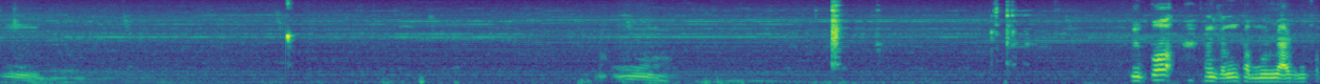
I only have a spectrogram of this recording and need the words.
Hmm. Mm. Yun po, hanggang sa muna rin sa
